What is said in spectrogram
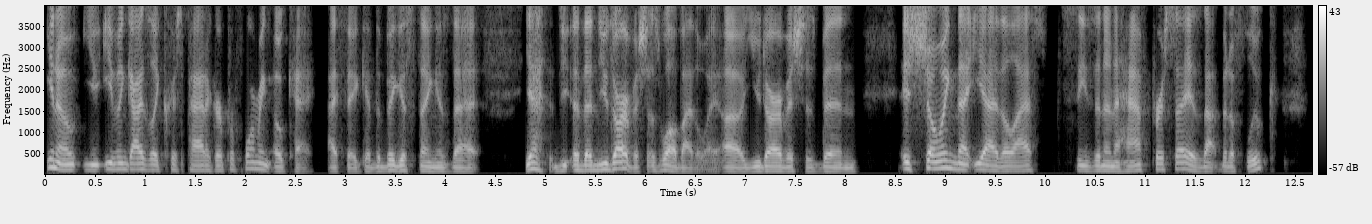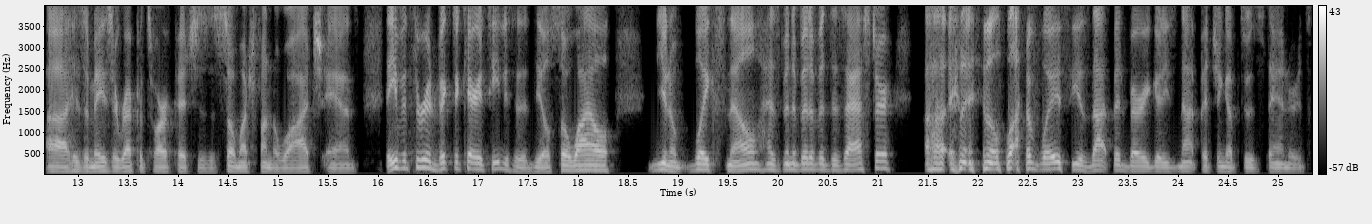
you know, you even guys like Chris Paddack are performing okay. I think, and the biggest thing is that, yeah, then Yu Darvish as well. By the way, uh, Yu Darvish has been is showing that yeah, the last season and a half per se has not been a fluke. Uh, his amazing repertoire of pitches is so much fun to watch, and they even threw in Victor Caratini to the deal. So while you know Blake Snell has been a bit of a disaster uh, in, in a lot of ways, he has not been very good. He's not pitching up to his standards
